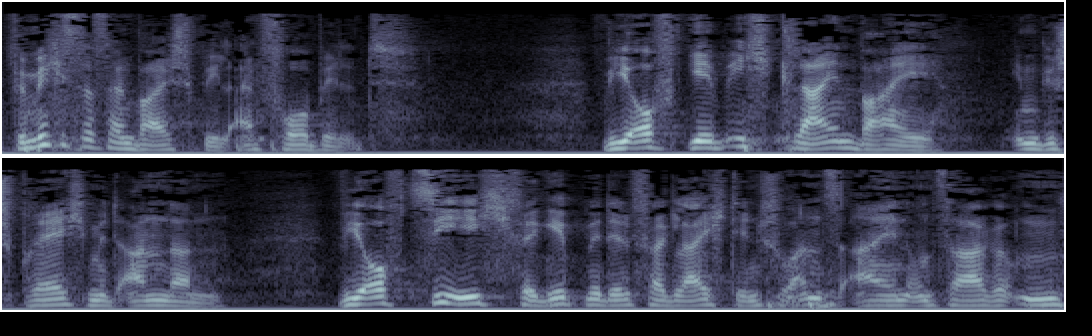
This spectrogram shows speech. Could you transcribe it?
Für mich ist das ein Beispiel, ein Vorbild. Wie oft gebe ich klein bei im Gespräch mit anderen? Wie oft ziehe ich, vergib mir den Vergleich, den Schwanz ein und sage, hm,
